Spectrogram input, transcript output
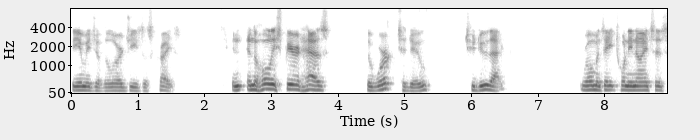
the image of the Lord Jesus Christ. And, and the Holy Spirit has the work to do to do that. Romans 8 29 says,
